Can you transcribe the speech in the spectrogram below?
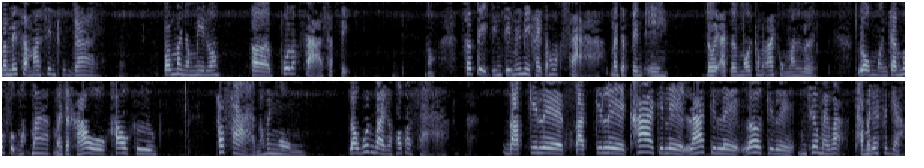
มันไม่สามารถสิ้นทุกข์ได้ เพราะมันยังมีเรื่องเอ่อผู้รักษาสติเนาะสติจริง ๆ ไม่มีใครต้องรักษา มันจะเป็นเอง โดยอัตโนมัติกำลังของมันเลย ลมเหมือนกันเมื่อฝึกมาก ๆ มันจะเข้าเข้าคือภาษาเนาะมันงง เราวุ่นวายกับเพราะภาษา ดับกิเลสตัดกิเลสฆ่ากิเลสละกิเลสเลิกกิเลสมึงเชื่อไหมว่าทำไม่ได้สักอย่าง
